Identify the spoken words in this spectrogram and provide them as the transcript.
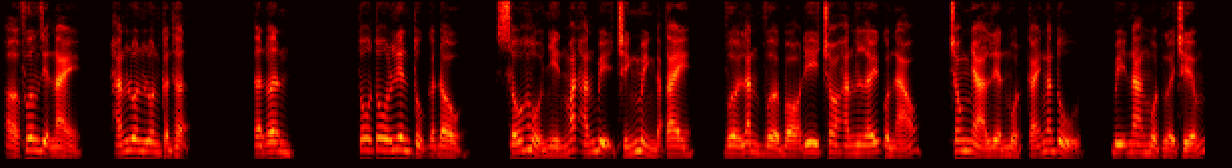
Ở phương diện này, hắn luôn luôn cẩn thận. Ấn ơn. Tô tô liên tục gật đầu, xấu hổ nhìn mắt hắn bị chính mình đặt tay, vừa lăn vừa bò đi cho hắn lấy quần áo, trong nhà liền một cái ngăn tủ, bị nàng một người chiếm,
